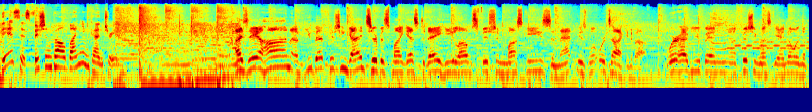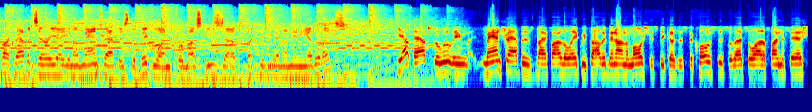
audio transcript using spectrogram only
This is Fishin' Paul Bunyan Country. Isaiah Hahn of You Bet Fishing Guide Service, my guest today. He loves fishing muskies, and that is what we're talking about. Where have you been uh, fishing muskie? I know in the Park Rapids area, you know, Mantrap is the big one for muskies, uh, but have you been on any other lakes? Yep, absolutely. Mantrap is by far the lake we've probably been on the most just because it's the closest, so that's a lot of fun to fish.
